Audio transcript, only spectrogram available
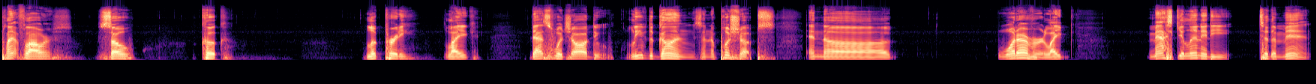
plant flowers, sow, cook, look pretty. Like, that's what y'all do. Leave the guns and the push ups and the whatever. Like, masculinity to the men.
